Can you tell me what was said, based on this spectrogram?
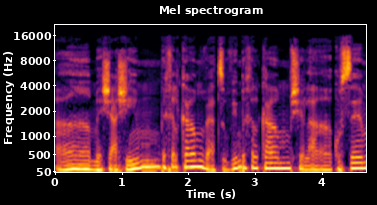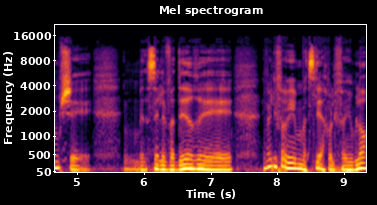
המשעשעים בחלקם והעצובים בחלקם של הקוסם שמנסה לבדר אה, ולפעמים מצליח ולפעמים לא.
